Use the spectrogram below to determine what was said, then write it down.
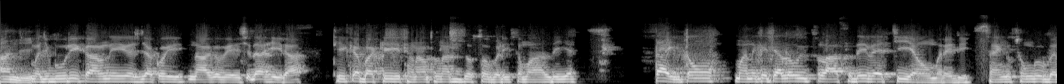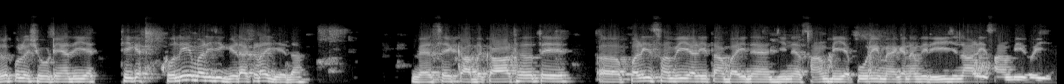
ਹਾਂਜੀ। ਮਜਬੂਰੀ ਕਾਰਨ ਹੀ ਇਸ ਜਾਂ ਕੋਈ ਨਾਗ ਵੇਚਦਾ ਹੀਰਾ। ਠੀਕ ਹੈ ਬਾਕੀ ਥਣਾ ਥਣਾ ਦੀ ਦੋਸਤੋ ਬੜੀ ਕਮਾਲ ਦੀ ਹੈ। ਢਾਈ ਤੋਂ ਮੰਨ ਕੇ ਚੱਲੋ ਵੀ ਪਲੱਸ ਦੇ ਵਿੱਚ ਹੀ ਆ ਉਮਰ ਇਹਦੀ। ਸਿੰਘ ਸੁੰਗ ਬਿਲਕੁਲ ਛੋਟਿਆਂ ਦੀ ਹੈ। ਠੀਕ ਹੈ ਖੋਲੀ ਮੜੀ ਜੀ ਗੇੜਾ ਕਢਾਈਏ ਇਹਦਾ ਵੈਸੇ ਕੱਦ ਕਾਠ ਤੇ ਪਲੀ ਸੰਭੀ ਵਾਲੀ ਤਾਂ ਬਾਈ ਨੇ ਜਿਹਨੇ ਸਾਂਭੀ ਹੈ ਪੂਰੀ ਮੈਂ ਕਹਿੰਦਾ ਵੀ ਰੀਝ ਨਾਲ ਹੀ ਸਾਂਭੀ ਹੋਈ ਹੈ।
